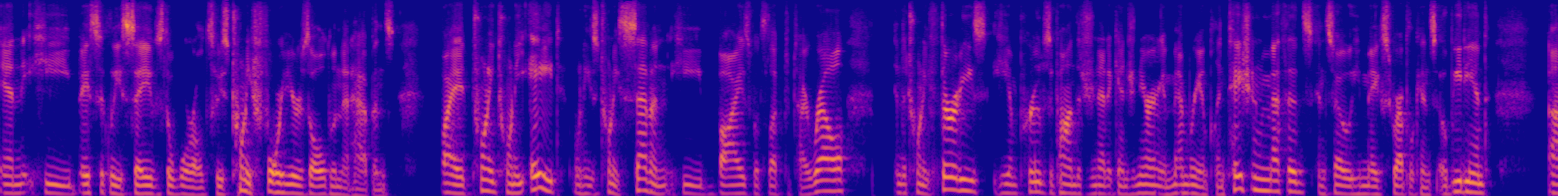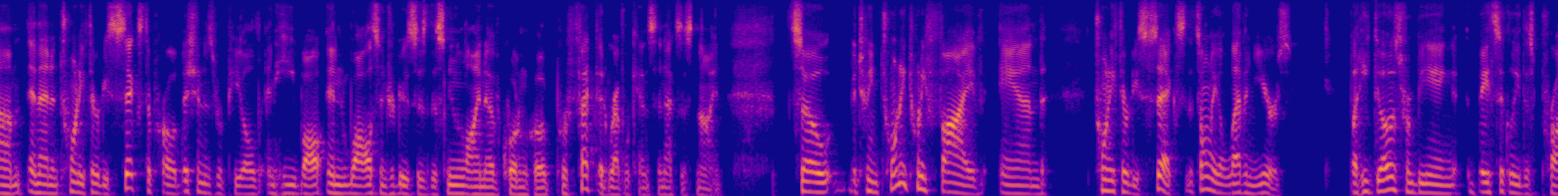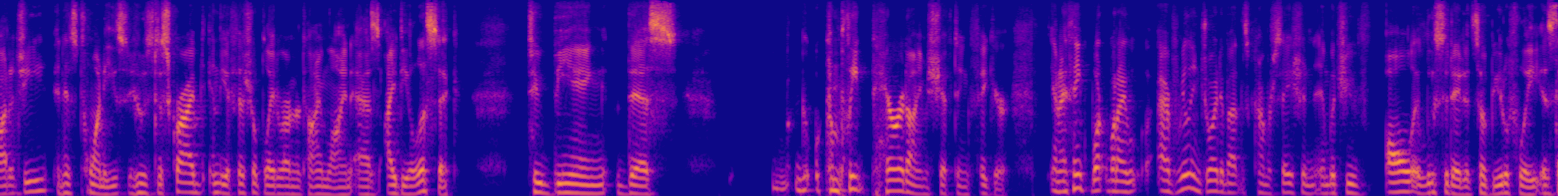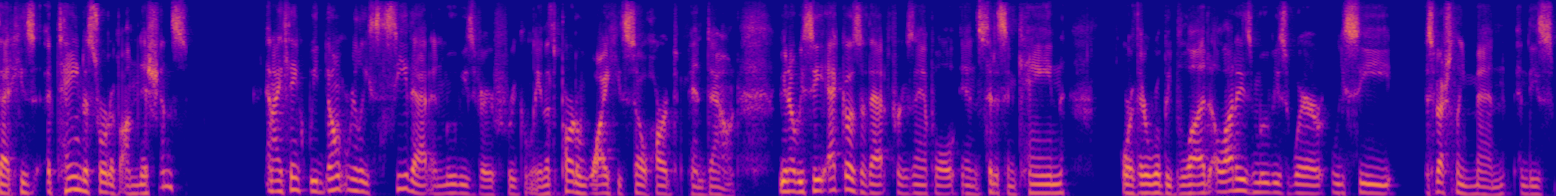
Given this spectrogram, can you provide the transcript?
and he basically saves the world. So he's 24 years old when that happens. By 2028, when he's 27, he buys what's left of Tyrell in the 2030s, he improves upon the genetic engineering and memory implantation methods, and so he makes replicants obedient. Um, and then in 2036, the prohibition is repealed, and he and Wallace introduces this new line of quote unquote perfected replicants, the Nexus Nine. So between 2025 and 2036, it's only 11 years. But he goes from being basically this prodigy in his 20s, who's described in the official Blade Runner timeline as idealistic, to being this complete paradigm shifting figure. And i think what, what I, i've really enjoyed about this conversation and which you've all elucidated so beautifully is that he's attained a sort of omniscience. And i think we don't really see that in movies very frequently and that's part of why he's so hard to pin down. You know we see echoes of that for example in citizen kane or there will be blood a lot of these movies where we see especially men in these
